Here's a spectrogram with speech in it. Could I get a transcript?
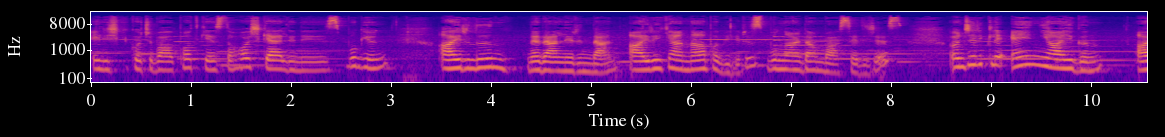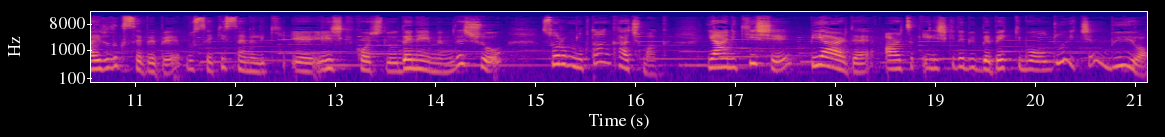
İlişki Koçu Bal Podcast'a hoş geldiniz. Bugün ayrılığın nedenlerinden, ayrıyken ne yapabiliriz bunlardan bahsedeceğiz. Öncelikle en yaygın ayrılık sebebi bu 8 senelik e, ilişki koçluğu deneyimimde şu. Sorumluluktan kaçmak. Yani kişi bir yerde artık ilişkide bir bebek gibi olduğu için büyüyor.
